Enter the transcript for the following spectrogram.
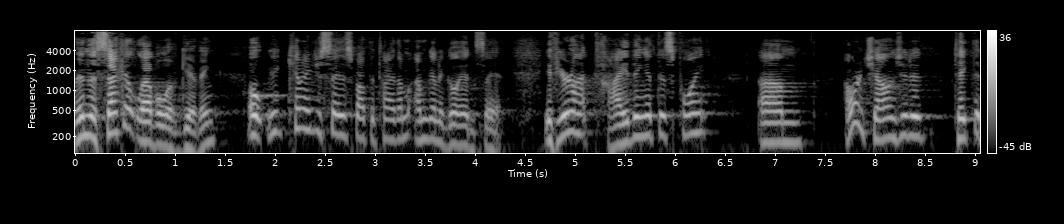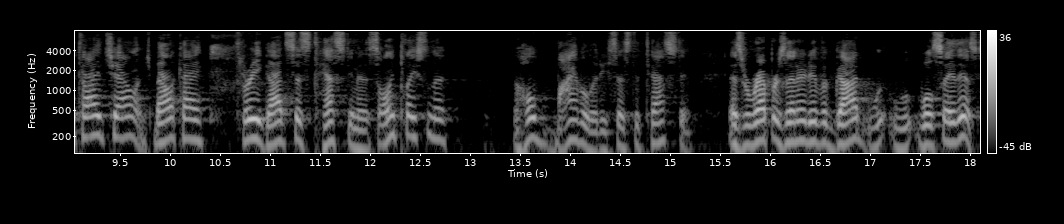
then the second level of giving, oh, can I just say this about the tithe? I'm, I'm going to go ahead and say it. If you're not tithing at this point, um, I want to challenge you to take the tithe challenge. Malachi 3, God says test him, and it's the only place in the, the whole Bible that he says to test him. As a representative of God, we'll say this.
